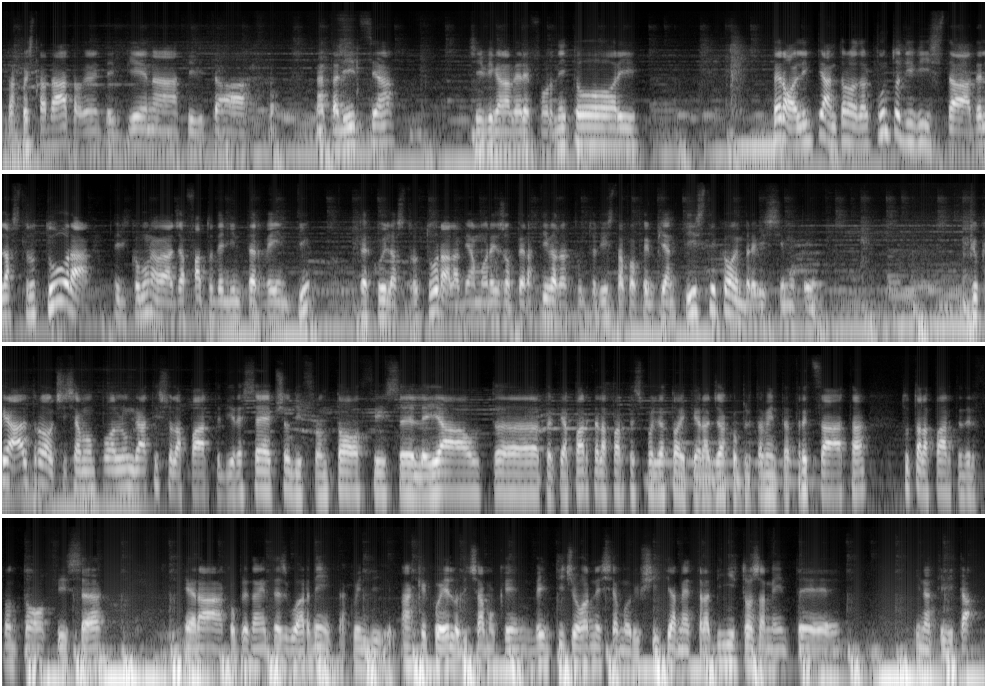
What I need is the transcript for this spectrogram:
da questa data, ovviamente in piena attività natalizia, significa avere fornitori, però l'impianto dal punto di vista della struttura il comune aveva già fatto degli interventi per cui la struttura l'abbiamo resa operativa dal punto di vista proprio impiantistico in brevissimo tempo. Più che altro ci siamo un po' allungati sulla parte di reception, di front office, layout, eh, perché a parte la parte spogliatoi che era già completamente attrezzata, tutta la parte del front office era completamente sguarnita, quindi anche quello diciamo che in 20 giorni siamo riusciti a metterla dignitosamente in attività.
